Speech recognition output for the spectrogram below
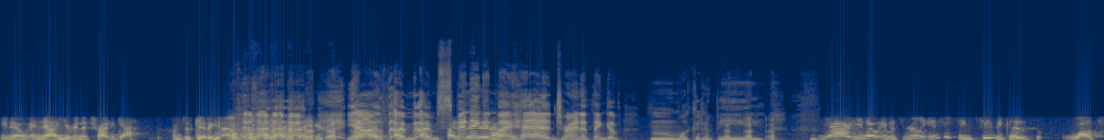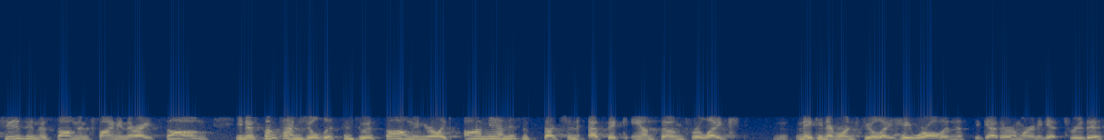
you know, and now you're going to try to guess. I'm just kidding. Yeah, I'm, I'm spinning figure it in my head trying to think of Hmm, what could it be? Yeah, you know, it was really interesting too because while choosing the song and finding the right song, you know, sometimes you'll listen to a song and you're like, oh man, this is such an epic anthem for like making everyone feel like, hey, we're all in this together and we're going to get through this.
